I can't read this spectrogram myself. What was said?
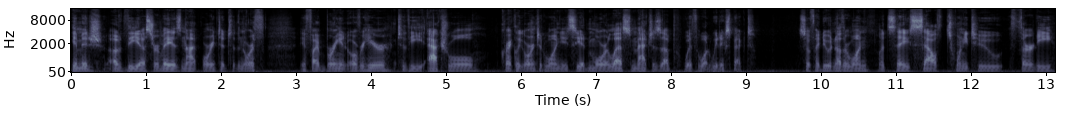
image of the uh, survey is not oriented to the north. If I bring it over here to the actual correctly oriented one you see it more or less matches up with what we'd expect so if I do another one, let's say south 2230,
